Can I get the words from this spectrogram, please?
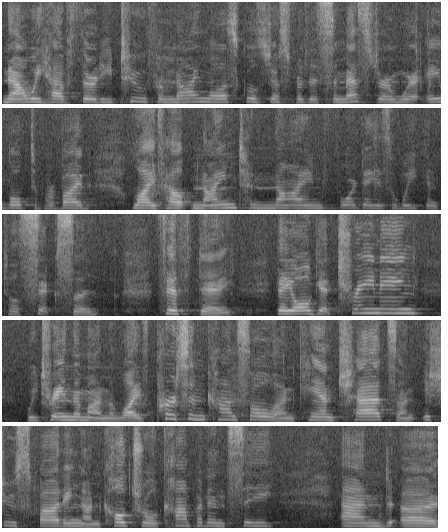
Now we have 32 from nine law schools just for this semester, and we're able to provide live help nine to nine, four days a week until six, the fifth day. They all get training. We train them on the live person console, on canned chats, on issue spotting, on cultural competency. And uh,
